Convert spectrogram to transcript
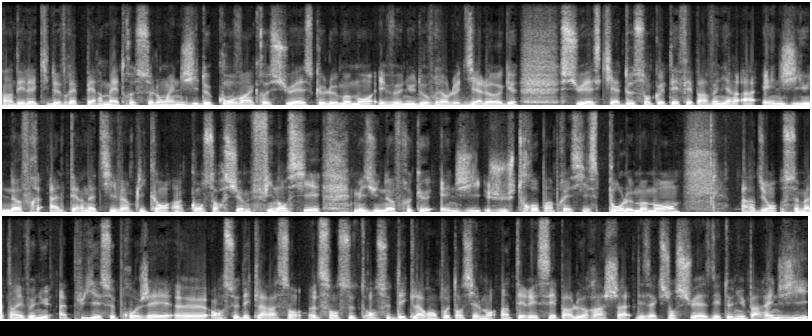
un délai qui devrait permettre, selon Engie, de convaincre Suez que le moment est venu d'ouvrir le dialogue. Suez qui a de son côté fait parvenir à Engie une offre alternative impliquant un consortium financier, mais une offre que Engie juge trop imprécise pour le moment. Ardian ce matin est venu appuyer ce projet euh, en, se en, se déclarant potentiellement intéressé par le rachat des actions Suez détenues par Engie,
